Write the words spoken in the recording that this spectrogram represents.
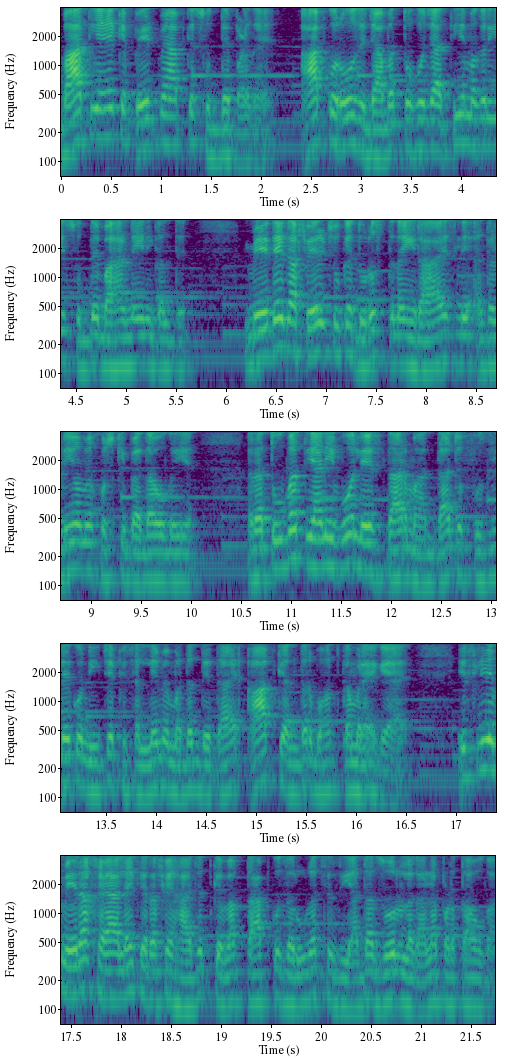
بات یہ ہے کہ پیٹ میں آپ کے سدے پڑ گئے آپ کو روز اجابت تو ہو جاتی ہے، مگر یہ سدے باہر نہیں نکلتے۔ میدے کا فیل چونکہ درست نہیں رہا، اس لیے انتڑیوں میں خشکی پیدا ہو گئی ہے۔ رتوبت یعنی وہ لیسدار مادہ جو فضلے کو نیچے پھسلنے میں مدد دیتا ہے، آپ کے اندر بہت کم رہ گیا ہے۔ اس لیے میرا خیال ہے کہ رفع حاجت کے وقت آپ کو ضرورت سے زیادہ زور لگانا پڑتا ہوگا۔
